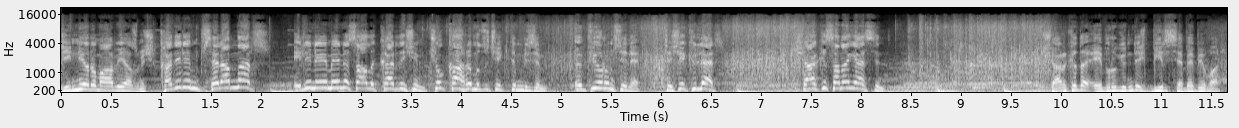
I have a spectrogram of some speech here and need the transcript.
Dinliyorum abi yazmış. Kadir'im selamlar. Eline emeğine sağlık kardeşim. Çok kahrımızı çektin bizim. Öpüyorum seni. Teşekkürler. Şarkı sana gelsin. Şarkıda Ebru Gündeş bir sebebi var.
